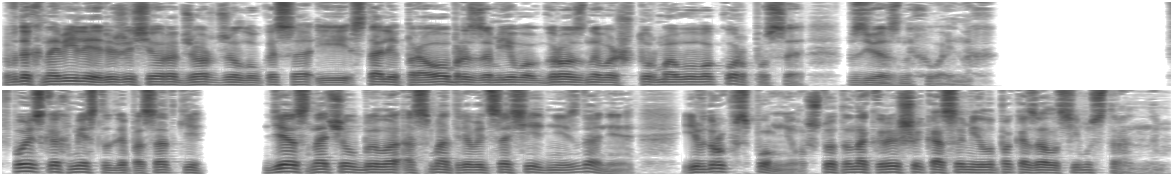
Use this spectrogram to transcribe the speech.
вдохновили режиссера Джорджа Лукаса и стали прообразом его грозного штурмового корпуса в «Звездных войнах». В поисках места для посадки Диас начал было осматривать соседние здания и вдруг вспомнил, что-то на крыше Касамила показалось ему странным.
